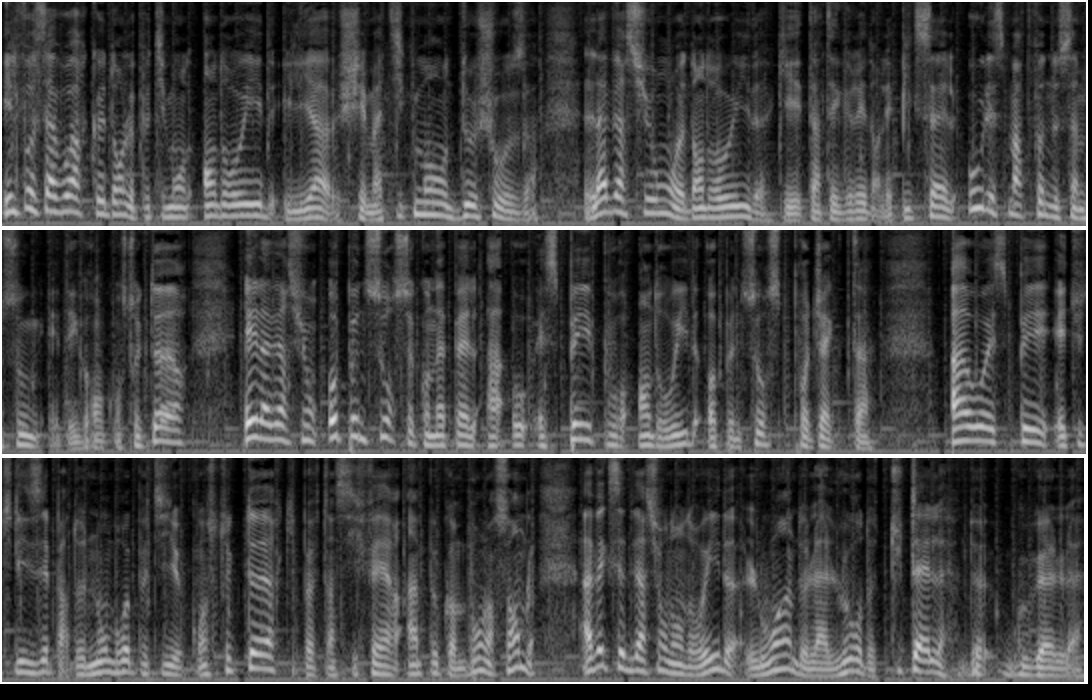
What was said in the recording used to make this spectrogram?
Il faut savoir que dans le petit monde Android, il y a schématiquement deux choses. La version d'Android qui est intégrée dans les pixels ou les smartphones de Samsung et des grands constructeurs, et la version open source qu'on appelle AOSP pour Android Open Source Project. AOSP est utilisé par de nombreux petits constructeurs qui peuvent ainsi faire un peu comme bon leur semble avec cette version d'Android loin de la lourde tutelle de Google.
